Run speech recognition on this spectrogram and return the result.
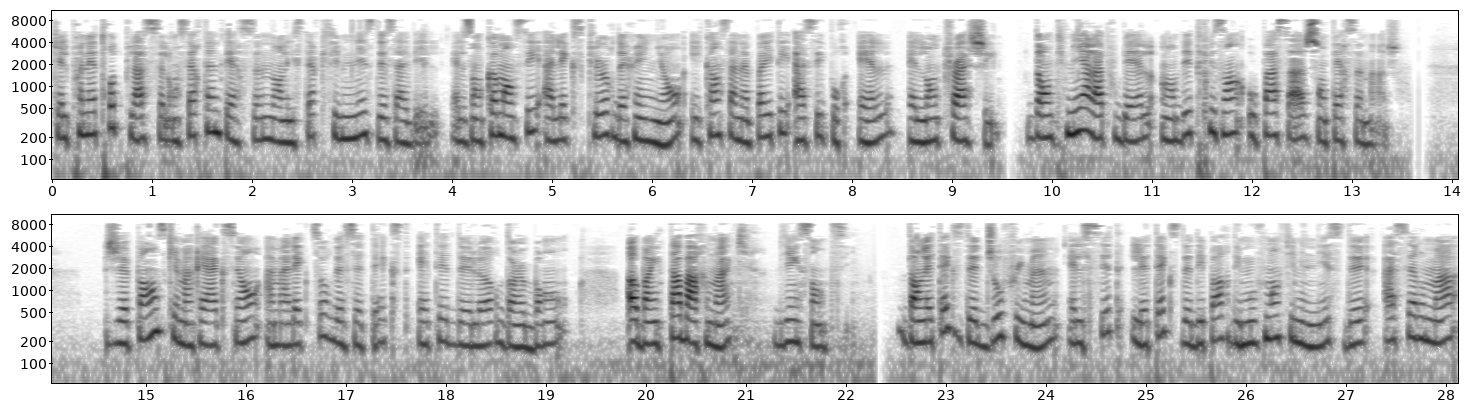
qu'elle prenait trop de place selon certaines personnes dans les cercles féministes de sa ville. Elles ont commencé à l'exclure de réunions et quand ça n'a pas été assez pour elle, elles l'ont trashé. Donc mis à la poubelle en détruisant au passage son personnage. Je pense que ma réaction à ma lecture de ce texte était de l'ordre d'un bon ah ben tabarnak bien senti. Dans le texte de Joe Freeman, elle cite le texte de départ des mouvements féministes de Aselma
